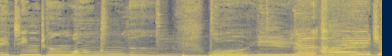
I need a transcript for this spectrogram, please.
会经常忘了我依然爱着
